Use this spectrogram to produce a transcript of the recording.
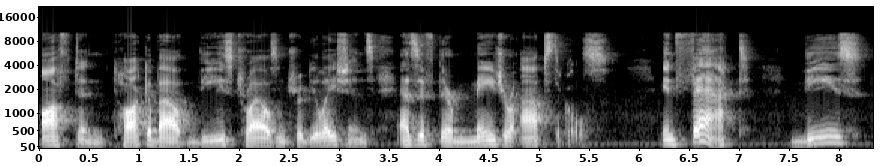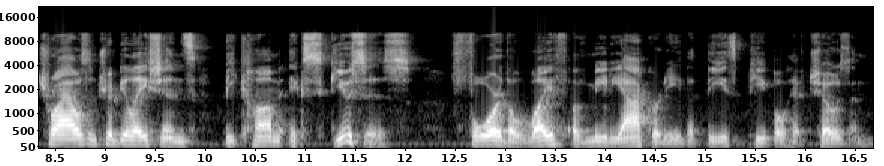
often talk about these trials and tribulations as if they're major obstacles. In fact, these trials and tribulations become excuses for the life of mediocrity that these people have chosen.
